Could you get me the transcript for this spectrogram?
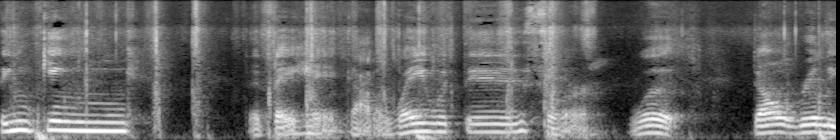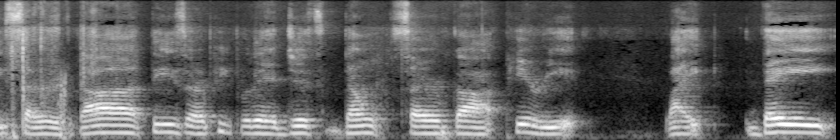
thinking that they had got away with this or what don't really serve God. These are people that just don't serve God, period. Like they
